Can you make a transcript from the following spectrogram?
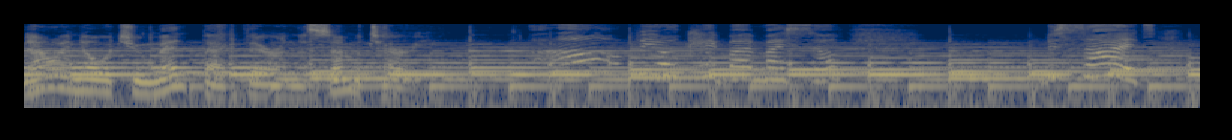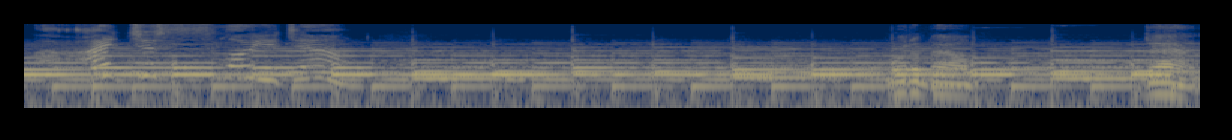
Now I know what you meant back there in the cemetery. I'll be okay by myself. Besides, I'd just slow you down. What about that?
